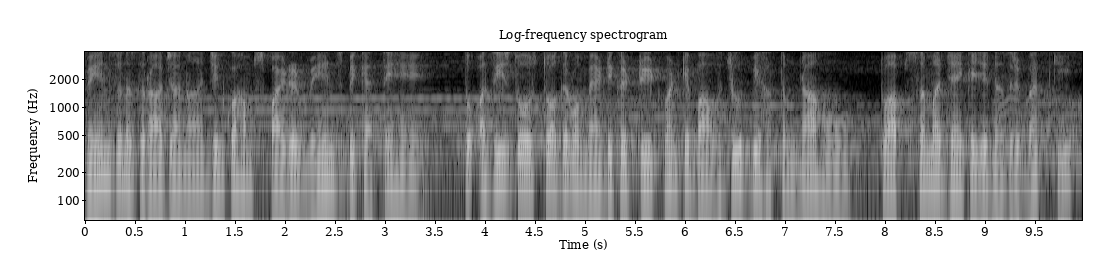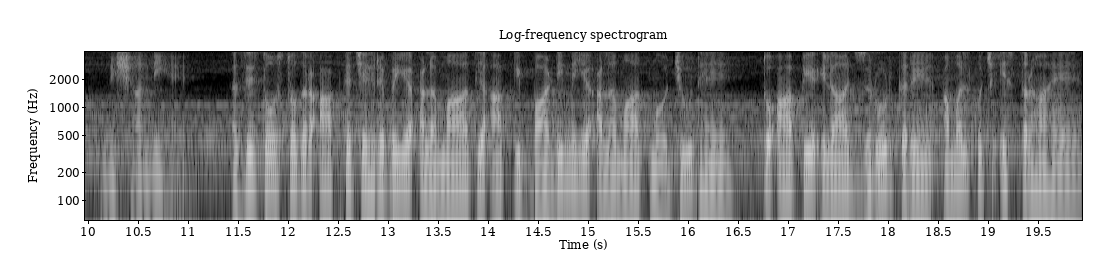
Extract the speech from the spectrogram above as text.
وینز نظر آ جانا، جن کو ہم سپائڈر وینز بھی کہتے ہیں، تو عزیز دوستو، اگر وہ میڈیکل ٹریٹمنٹ کے باوجود بھی ختم نہ ہوں تو آپ سمجھ جائیں کہ یہ نظر بد کی نشانی ہے۔ عزیز دوستو، اگر آپ کے چہرے پہ یہ علامات یا آپ کی باڈی میں یہ علامات موجود ہیں، تو آپ یہ علاج ضرور کریں۔ عمل کچھ اس طرح ہے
